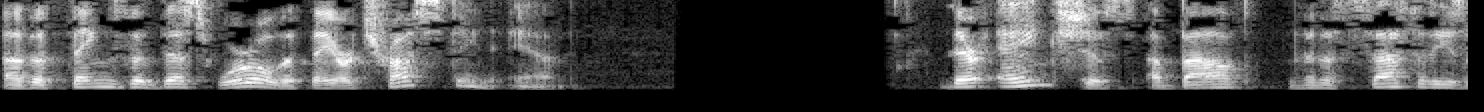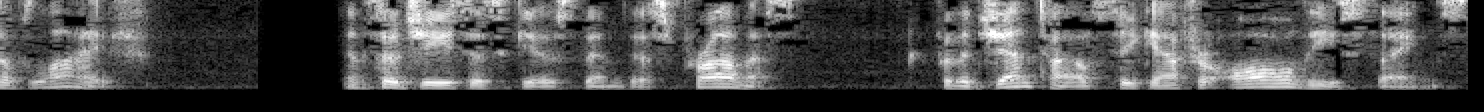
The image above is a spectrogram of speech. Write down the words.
uh, the things of this world that they are trusting in. They're anxious about the necessities of life. And so Jesus gives them this promise. For the Gentiles seek after all these things,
